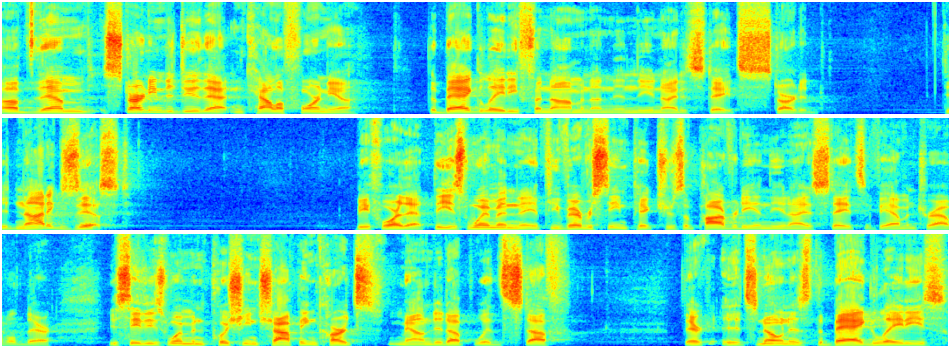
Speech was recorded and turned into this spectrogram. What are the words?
of them starting to do that in California, the bag lady phenomenon in the United States started. Did not exist before that. These women, if you've ever seen pictures of poverty in the United States, if you haven't traveled there, you see these women pushing shopping carts mounded up with stuff. They're, it's known as the bag ladies.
